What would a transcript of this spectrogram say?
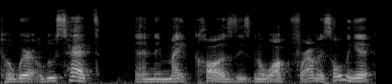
to wear a loose hat and it might cause he's going to walk for ames holding it.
